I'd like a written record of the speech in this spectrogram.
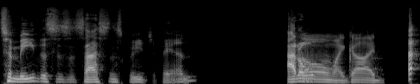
to me this is Assassin's Creed Japan. I don't. Oh my god.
